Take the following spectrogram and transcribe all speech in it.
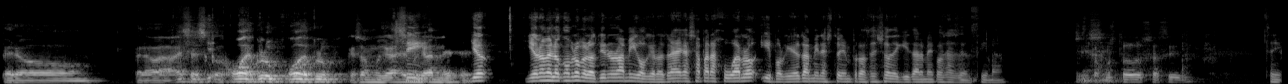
Pero. Pero bueno, ese es juego de club, juego de club, que son muy, gra- es muy Sí, grandes. yo, yo no me lo compro, pero tiene un amigo que lo trae a casa para jugarlo y porque yo también estoy en proceso de quitarme cosas de encima. Sí, Estamos todos así. Sí.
